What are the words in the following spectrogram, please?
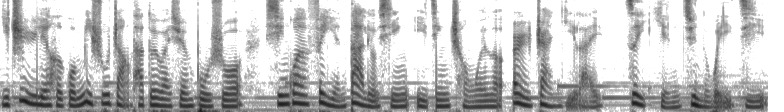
以至于联合国秘书长他对外宣布说，新冠肺炎大流行已经成为了二战以来最严峻的危机。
